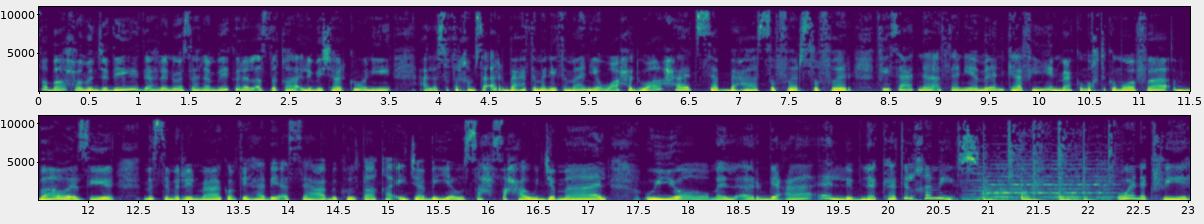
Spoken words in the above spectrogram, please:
صباح وصباح من جديد. أهلا وسهلا بكل الأصدقاء اللي بيشاركوني على صفر خمسة أربعة ثمانية واحد, واحد سبعة صفر صفر. في ساعتنا الثانية من كافيين. معكم أختكم وفاء باوزير. مستمرين معاكم في هذه الساعة بكل طاقة إيجابية وصحصحة وجمال ويوم الأربعاء اللي بنكهة الخميس. وينك فيه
